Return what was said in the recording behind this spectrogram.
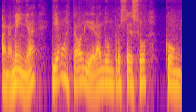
panameña y hemos estado liderando un proceso con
